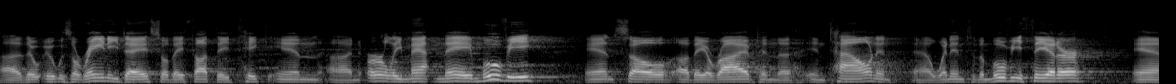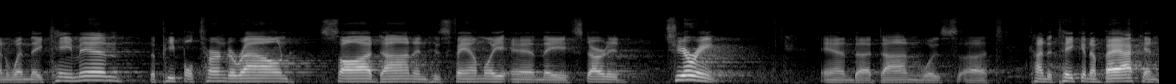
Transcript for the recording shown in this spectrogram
uh, there, it was a rainy day, so they thought they'd take in an early matinee movie and so uh, they arrived in, the, in town and uh, went into the movie theater. And when they came in, the people turned around, saw Don and his family, and they started cheering. And uh, Don was uh, kind of taken aback, and,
